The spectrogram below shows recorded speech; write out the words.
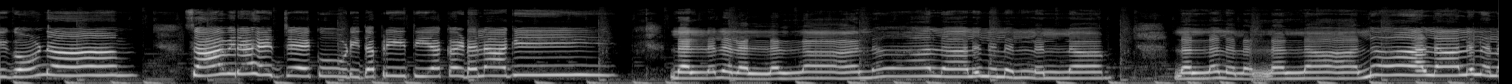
ಭಿನ್ನದ ಸಾವಿರ ಹೆಜ್ಜೆ ಕೂಡಿದ ಪ್ರೀತಿಯ ಕಡಲಾಗಿ ಲಲ್ಲ ಲಲ್ಲ ಲಲ್ಲ ಲಲ್ಲ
